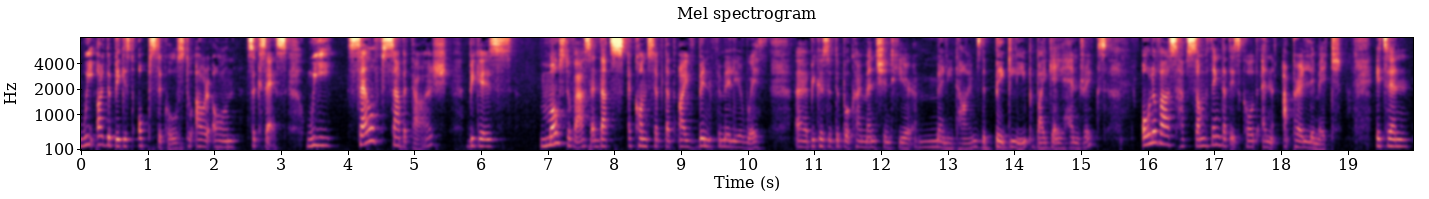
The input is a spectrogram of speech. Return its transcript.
we are the biggest obstacles to our own success. We self sabotage because most of us, and that's a concept that I've been familiar with uh, because of the book I mentioned here many times, The Big Leap by Gay Hendricks. All of us have something that is called an upper limit. It's an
